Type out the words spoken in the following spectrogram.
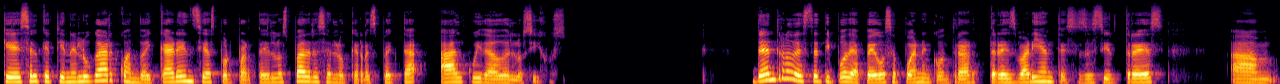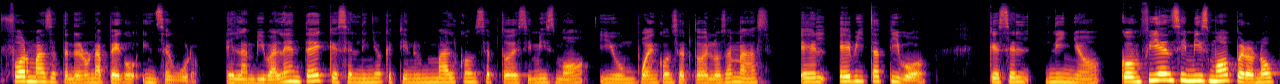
que es el que tiene lugar cuando hay carencias por parte de los padres en lo que respecta al cuidado de los hijos. Dentro de este tipo de apego se pueden encontrar tres variantes, es decir, tres formas de tener un apego inseguro. El ambivalente, que es el niño que tiene un mal concepto de sí mismo y un buen concepto de los demás. El evitativo, que es el niño confía en sí mismo, pero no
